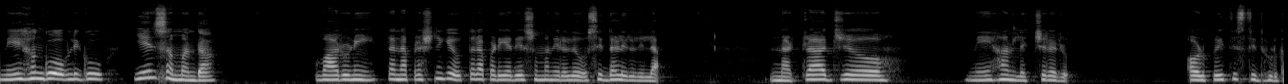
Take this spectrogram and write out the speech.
ನೇಹಂಗೂ ಅವಳಿಗೂ ಏನು ಸಂಬಂಧ? ವಾರುಣಿ ತನ್ನ ಪ್ರಶ್ನೆಗೆ ಉತ್ತರ ಪಡೆಯದೆ ಸುಮ್ಮನಿರಲು ಸಿದ್ಧಳಿರಲಿಲ್ಲ. ನಟರಾಜ್, ನೇಹಾನ್ ಲೆಕ್ಚರರು ಅವಳು ಪ್ರೀತಿಸ್ತಿದ್ದ ಹುಡುಗ.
